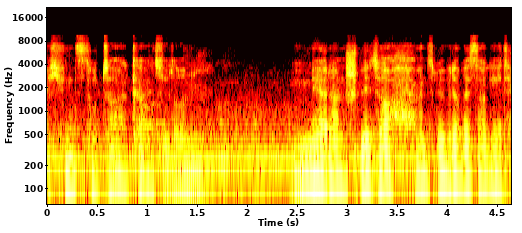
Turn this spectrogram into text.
Ich finde es total kalt hier drin. Mehr dann später, wenn es mir wieder besser geht.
